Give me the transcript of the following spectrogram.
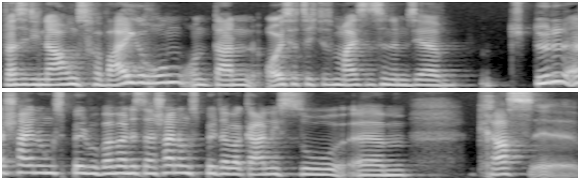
quasi die Nahrungsverweigerung und dann äußert sich das meistens in einem sehr dünnen Erscheinungsbild, wobei man das Erscheinungsbild aber gar nicht so ähm, krass äh,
